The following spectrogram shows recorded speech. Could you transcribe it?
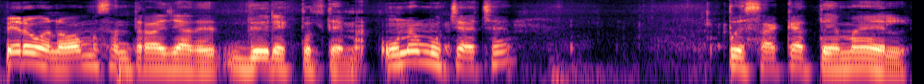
Pero bueno, vamos a entrar ya directo al tema. Una muchacha, pues saca tema, él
